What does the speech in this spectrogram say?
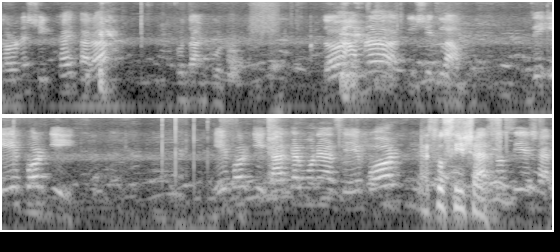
ধরনের শিক্ষায় তারা প্রদান করবে। তো আমরা কি শিখলাম? যে এ ফর কি? এ ফর কি? কার কার মনে আছে? এ ফর অ্যাসোসিয়েশন অ্যাসোসিয়েশন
